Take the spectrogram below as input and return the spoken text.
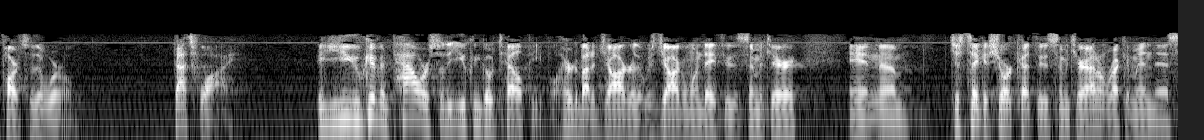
parts of the world. That's why. You've given power so that you can go tell people. I heard about a jogger that was jogging one day through the cemetery and um, just take a shortcut through the cemetery. I don't recommend this.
